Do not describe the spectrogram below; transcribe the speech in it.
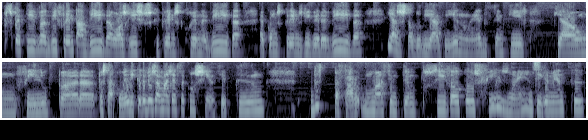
perspectiva diferente à vida, aos riscos que queremos correr na vida, a como queremos viver a vida e à gestão do dia a dia, não é? De sentir que há um filho para, para estar com ele e cada vez há mais essa consciência que de passar o máximo tempo possível com os filhos, não é? Antigamente uh,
